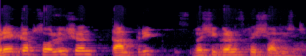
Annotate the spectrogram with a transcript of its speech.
બ્રેકઅપ સોલ્યુશન તાંત્રિક વશીકરણ સ્પેશિયાલિસ્ટ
